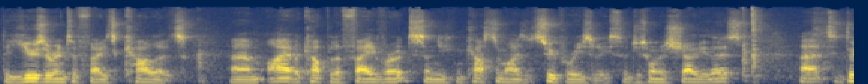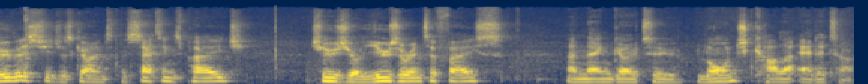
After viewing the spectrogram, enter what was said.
the user interface colors. Um, I have a couple of favorites and you can customize it super easily. So just want to show you this. Uh, to do this, you just go into the settings page, choose your user interface, and then go to launch color editor.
